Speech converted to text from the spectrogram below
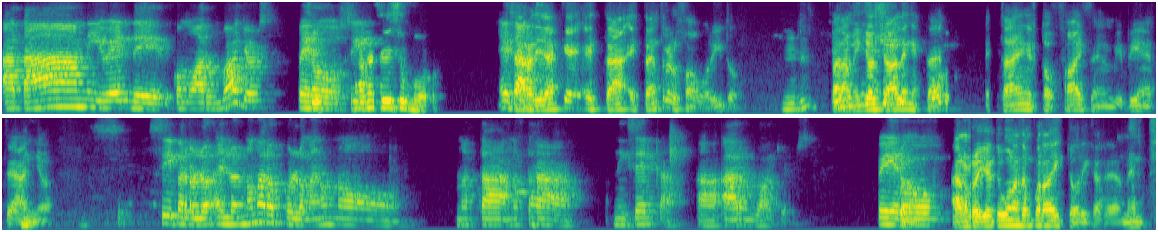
a tan nivel de como Aaron Rodgers, pero sí. Recibir su voto. La realidad es que está, está entre los favoritos. Para mí, Josh Allen está, está en el top 5 en MVP en este año. Sí, pero en los números por lo menos no, no, está, no está ni cerca a Aaron Rodgers. Pero. Aaron Rodgers tuvo una temporada histórica realmente.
